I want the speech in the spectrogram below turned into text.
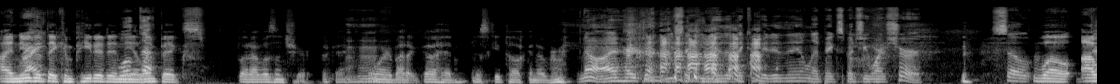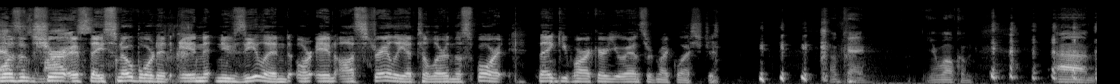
I knew Right? that they competed in Well, the that- Olympics, but I wasn't sure. Okay, Mm-hmm. don't worry about it. Go ahead. Just keep talking over me. No, I heard you. You said you knew that they competed in the Olympics, but you weren't sure. So, Well, I wasn't was sure if they snowboarded in New Zealand or in Australia to learn the sport. Thank you, Parker. You answered my question. okay, you're welcome. Um,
